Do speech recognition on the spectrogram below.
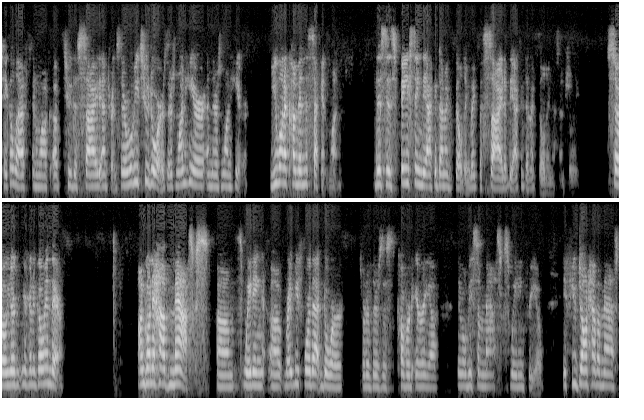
take a left and walk up to the side entrance. There will be two doors. There's one here and there's one here. You want to come in the second one this is facing the academic building, like the side of the academic building, essentially. So you're, you're going to go in there. I'm going to have masks um, waiting uh, right before that door. Sort of there's this covered area. There will be some masks waiting for you. If you don't have a mask,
